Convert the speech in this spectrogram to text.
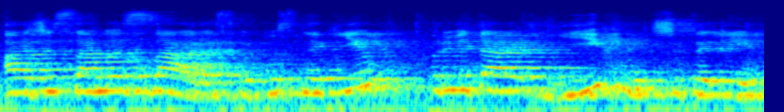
Адже саме зараз випускників привітають їхні вчителі.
